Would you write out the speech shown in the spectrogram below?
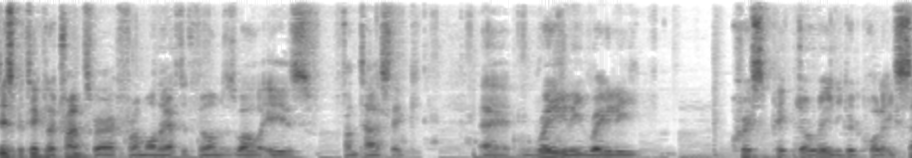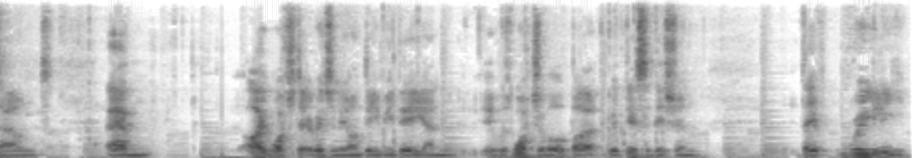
this particular transfer from Unearthed Films as well is fantastic. Uh, really, really crisp picture, really good quality sound. Um, I watched it originally on DVD and it was watchable, but with this edition, they've really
